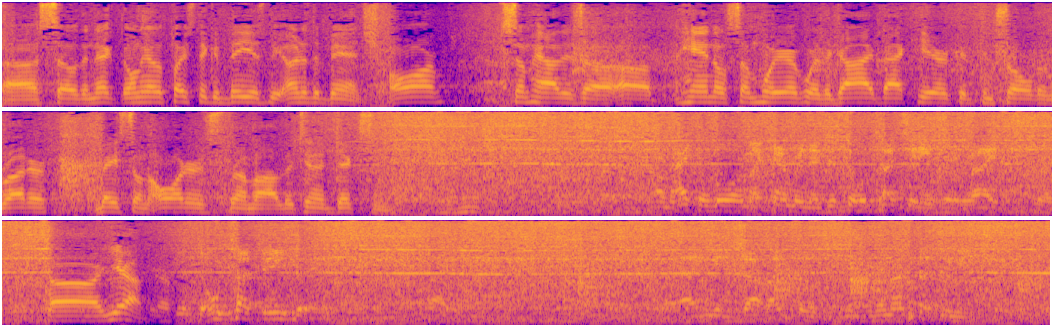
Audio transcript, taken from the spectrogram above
Uh, so the, next, the only other place they could be is be under the bench, or somehow there's a, a handle somewhere where the guy back here could control the rudder based on orders from uh, Lieutenant Dixon. And I can lower my camera and just don't touch anything, right? Uh, yeah. Just don't touch anything. Right. I can get shot like this. We're not touching anything.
